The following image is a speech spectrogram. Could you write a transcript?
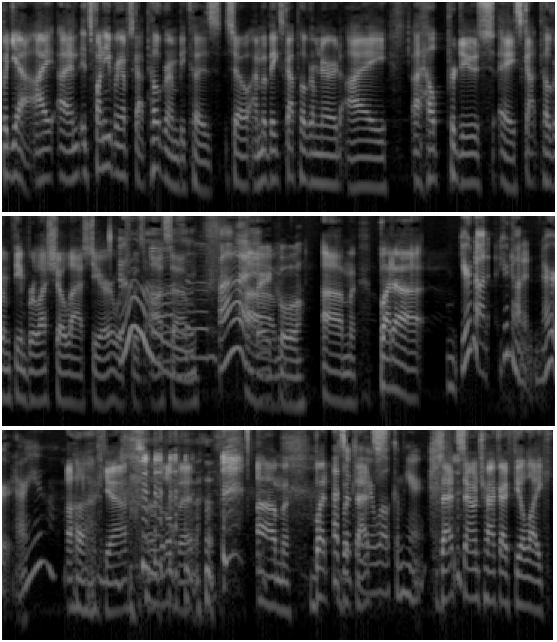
but yeah, I and it's funny you bring up Scott Pilgrim because so I'm a big Scott Pilgrim nerd. I uh, helped produce a Scott Pilgrim themed burlesque show last year, which was Ooh. awesome. Fun. Very cool. Um, but uh, you're not you're not a nerd, are you? uh, yeah, a little bit. Um, but That's but okay. that's, You're welcome here. That soundtrack, I feel like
